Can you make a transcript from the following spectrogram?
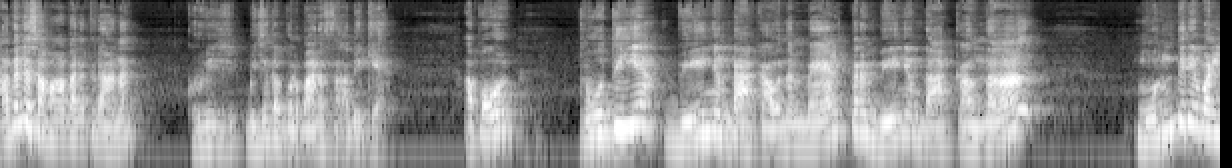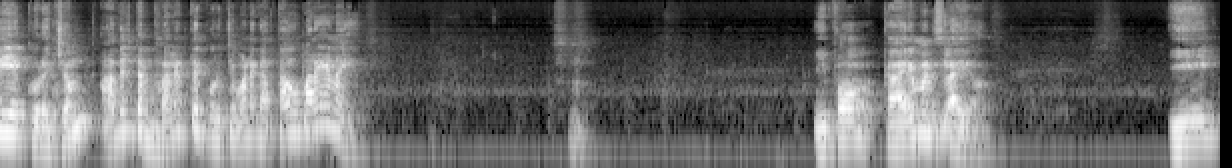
അതിന്റെ സമാപനത്തിലാണ് വിശുദ്ധ കുർബാന സ്ഥാപിക്കുക. അപ്പോൾ പുതിയ വീഞ്ഞുണ്ടാക്കാവുന്ന മേൽത്തരം വീഞ്ഞുണ്ടാക്കുന്ന മുന്തിരിവള്ളിയെക്കുറിച്ചും അതിന്റെ ഫലത്തെക്കുറിച്ചുമാണ് കർത്താവ് പറയണേ. ഇപ്പോൾ കാര്യം മനസ്സിലായോ? ഈ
